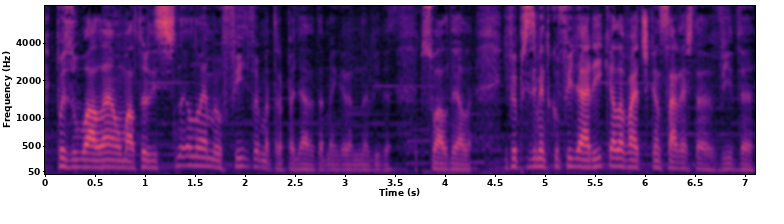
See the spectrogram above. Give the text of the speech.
Depois o Alain, uma altura, disse: "Não, Ele não é meu filho. Foi uma atrapalhada também grande na vida pessoal dela. E foi precisamente com o filho Ari que ela vai descansar desta vida,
